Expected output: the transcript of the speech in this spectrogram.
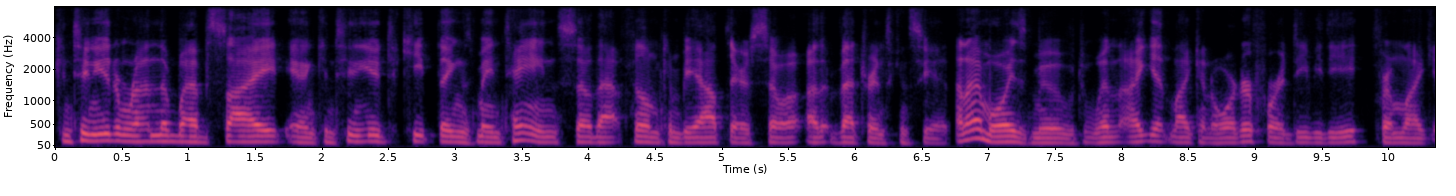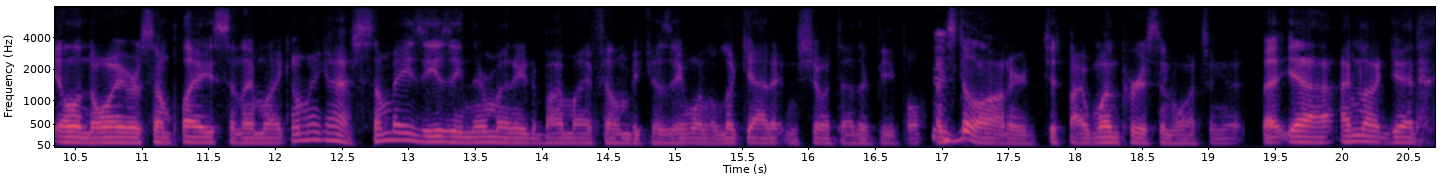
continue to run the website and continue to keep things maintained so that film can be out there so other veterans can see it. And I'm always moved when I get like an order for a DVD from like Illinois or someplace and I'm like, "Oh my gosh, somebody's using their money to buy my film because they want to look at it and show it to other people." Mm-hmm. I'm still honored just by one person watching it. But yeah, I'm not good.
